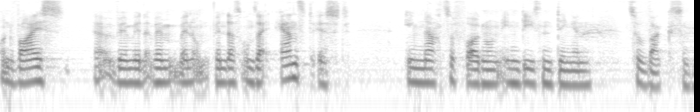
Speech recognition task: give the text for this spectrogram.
und weiß, äh, wenn, wir, wenn, wenn, wenn das unser Ernst ist, ihm nachzufolgen und in diesen Dingen zu wachsen.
